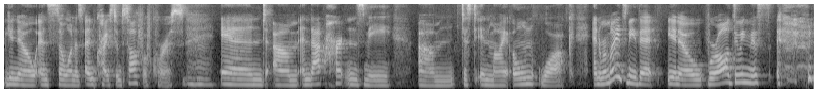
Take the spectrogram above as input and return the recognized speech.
you know, and so on, as, and Christ Himself, of course, and um, and that heartens me. Um, just in my own walk, and reminds me that you know we're all doing this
